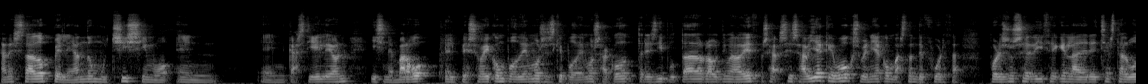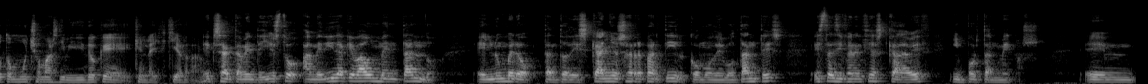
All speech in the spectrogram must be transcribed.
han estado peleando muchísimo en, en Castilla y León y sin embargo el PSOE con Podemos es que Podemos sacó tres diputados la última vez, o sea, se sabía que Vox venía con bastante fuerza, por eso se dice que en la derecha está el voto mucho más dividido que, que en la izquierda. ¿no? Exactamente, y esto a medida que va aumentando el número tanto de escaños a repartir como de votantes, estas diferencias cada vez importan menos. Eh,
